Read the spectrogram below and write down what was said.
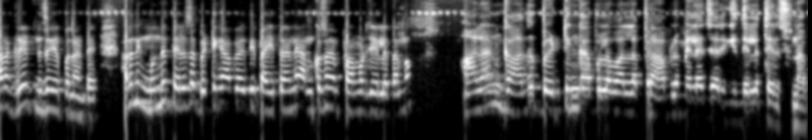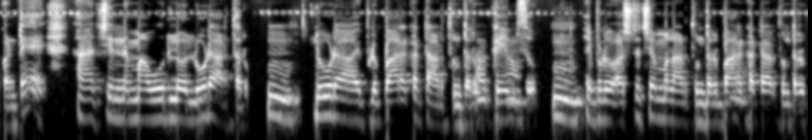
చాలా గ్రేట్ నిజంగా చెప్పాలంటే. అదే నీకు ముందే తెలుసా బెట్టింగ్ యాప్ అయితే అవుతుందని అందుకోసం ప్రమోట్ చేయలేదన్నా? అలా అని కాదు బెట్టింగ్ యాప్ల వల్ల ప్రాబ్లం ఎలా జరిగింది ఎలా తెలుసు నాకంటే? ఆ, చిన్న మా ఊర్లో లూడ ఆడతారు. లూడ ఇప్పుడు బారకట్ట ఆడుతుంటారు. గేమ్స్. ఇప్పుడు అష్టచెమ్మలు ఆడుతుంటారు బారకట్ట ఆడుతుంటారు.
